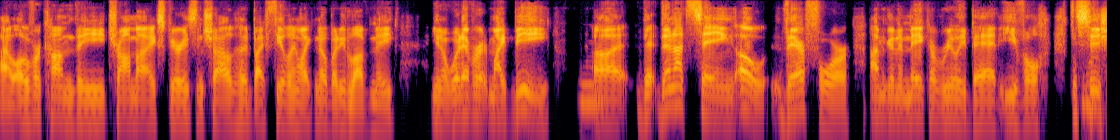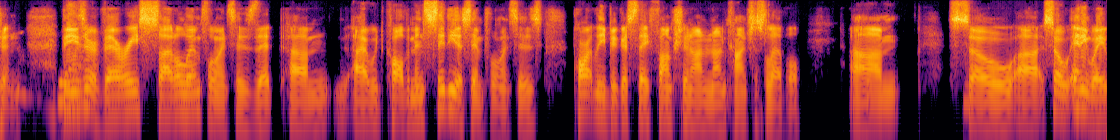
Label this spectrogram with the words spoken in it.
I'll overcome the trauma I experienced in childhood by feeling like nobody loved me, you know, whatever it might be. Mm-hmm. Uh, they're not saying, "Oh, therefore, I'm going to make a really bad, evil decision." Yeah. These are very subtle influences that um, I would call them insidious influences, partly because they function on an unconscious level. Um, so, uh, so anyway,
